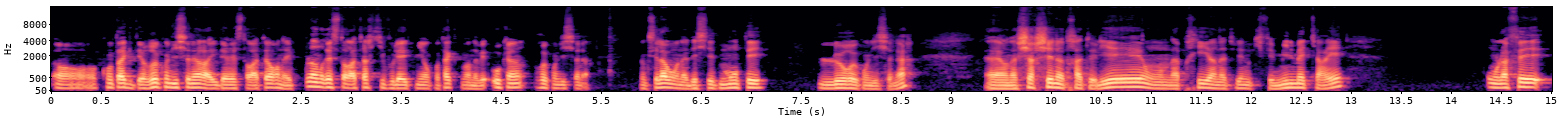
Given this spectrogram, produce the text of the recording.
en, contact des reconditionneurs avec des restaurateurs. On avait plein de restaurateurs qui voulaient être mis en contact, mais on n'avait aucun reconditionneur. Donc c'est là où on a décidé de monter le reconditionneur. Euh, on a cherché notre atelier, on a pris un atelier qui fait 1000 mètres carrés. On l'a fait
